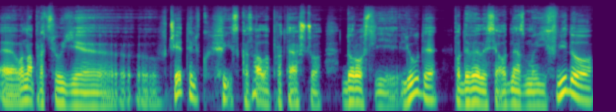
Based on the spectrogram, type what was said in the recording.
Е, Вона працює вчителькою і сказала про те, що дорослі люди подивилися одне з моїх відео,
